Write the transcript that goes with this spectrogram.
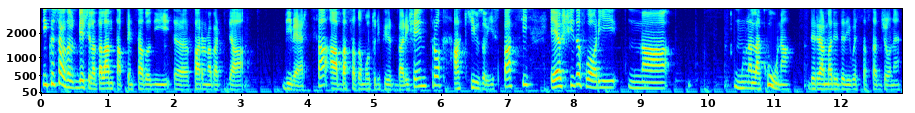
In questo caso invece l'Atalanta ha pensato di eh, fare una partita diversa, ha abbassato molto di più il baricentro, ha chiuso gli spazi e è uscita fuori una, una lacuna del Real Madrid di questa stagione.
